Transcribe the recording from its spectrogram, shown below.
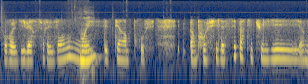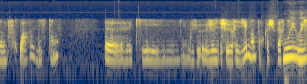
pour diverses raisons. Oui. C'était un profil, un profil assez particulier, un homme froid, distant. Euh, qui, je, je, résume, hein, pourquoi je suis partie. Oui, oui,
